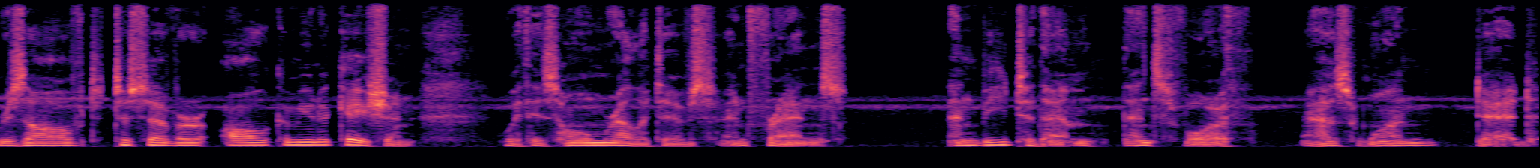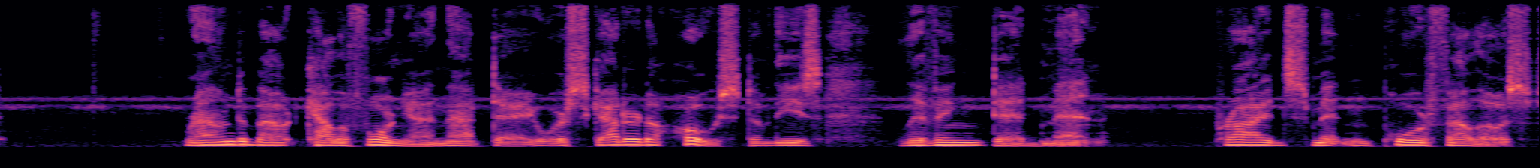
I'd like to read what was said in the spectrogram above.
resolved to sever all communication with his home relatives and friends, and be to them thenceforth as one dead. Round about California in that day were scattered a host of these living dead men, pride smitten poor fellows,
